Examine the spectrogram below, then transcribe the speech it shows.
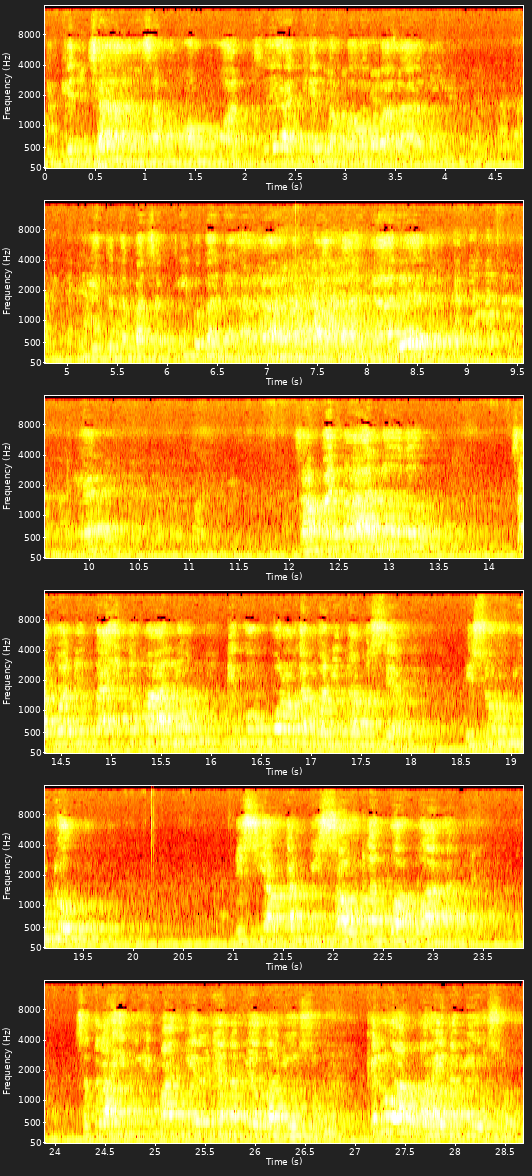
Dikejar sama perempuan. Saya yakin bapak-bapak lari. Begitu tempat sepi berbalik arah. Bapak tak ada. Ya. Sampai malu tu. Sang wanita itu malu dikumpulkan wanita Mesir. Disuruh duduk disiapkan pisau dengan buah-buahan. Setelah itu dipanggilnya Nabi Allah Yusuf. Keluar wahai Nabi Yusuf.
